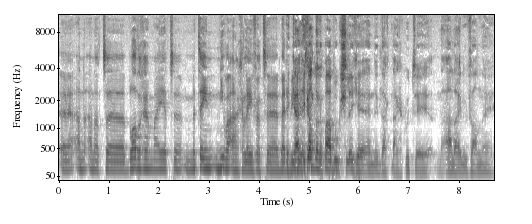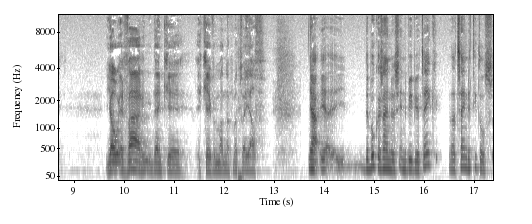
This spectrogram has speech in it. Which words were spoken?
uh, aan, aan het uh, bladderen, maar je hebt uh, meteen nieuwe aangeleverd bij de ik, bibliotheek. Ik had nog een paar boekjes liggen en ik dacht, nou goed, naar aanleiding van jouw ervaring, ik denk, ik geef hem maar nog maar twee af. Ja, de boeken zijn dus in de bibliotheek. Dat zijn de titels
